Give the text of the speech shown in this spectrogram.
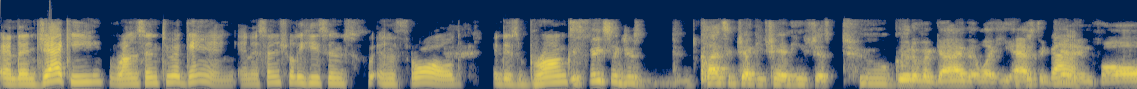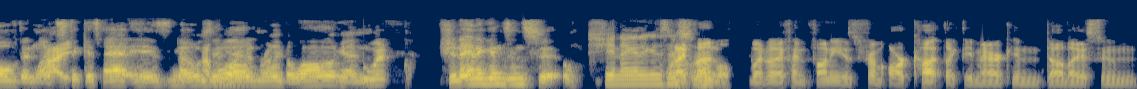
And then Jackie runs into a gang, and essentially he's en- enthralled in this Bronx. It's basically just classic Jackie Chan. He's just too good of a guy that like he has Good to guy. get involved and like I- stick his hat, his nose I in where it doesn't really belong, and What, shenanigans ensue. Shenanigans what I find what, what I find funny is from our cut, like the American dub. I assume.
